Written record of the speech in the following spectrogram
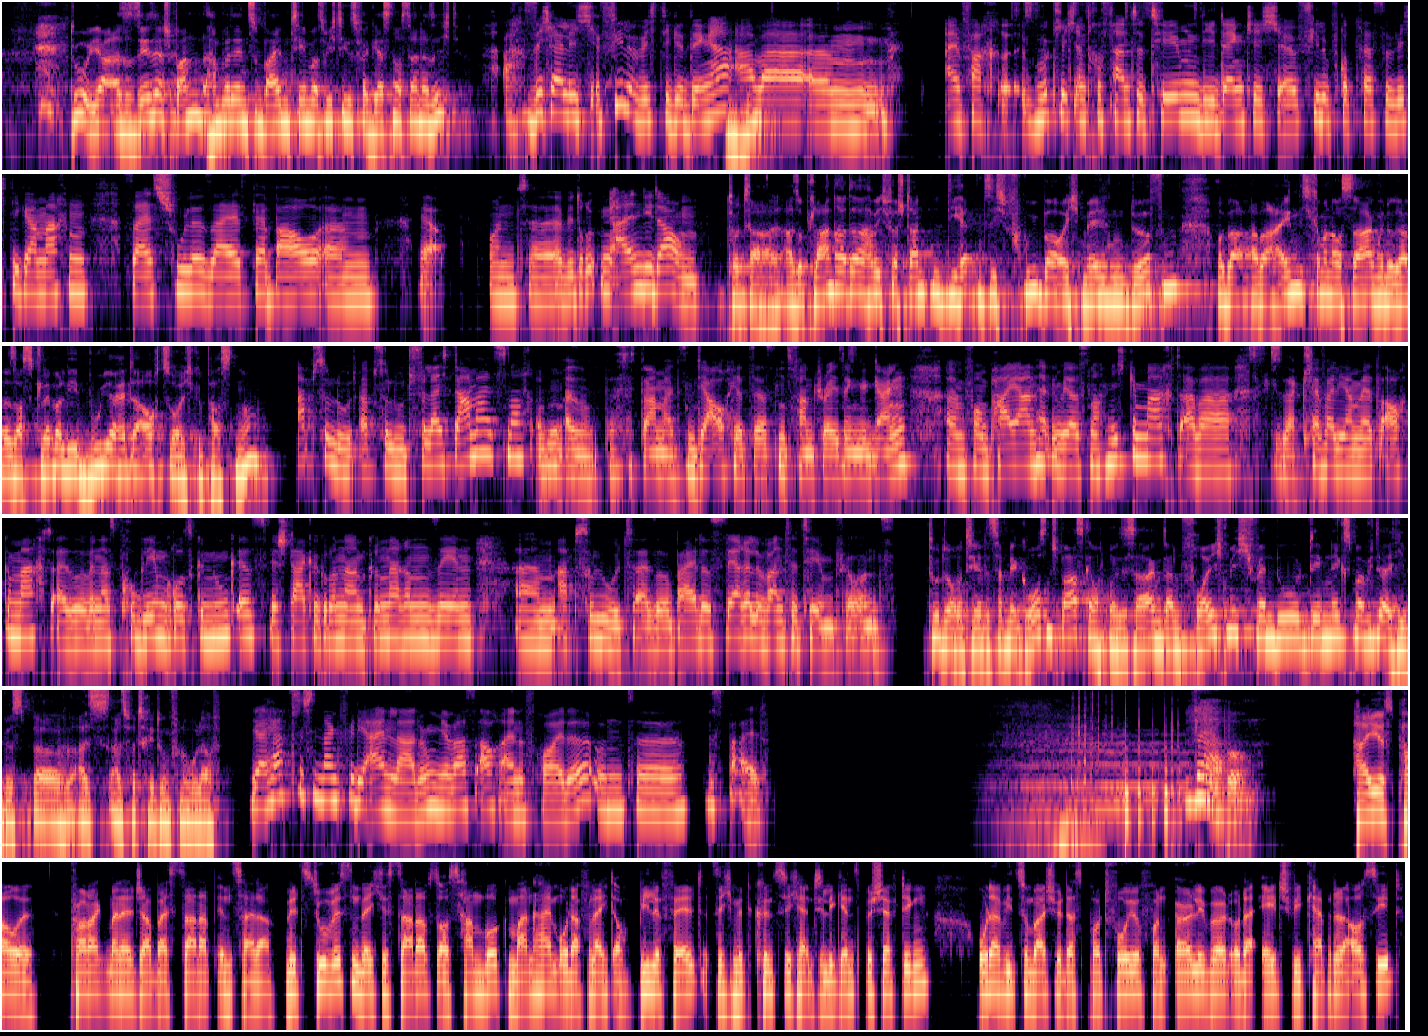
Du, ja, also sehr, sehr spannend. Haben wir denn zu beiden Themen was Wichtiges vergessen aus deiner Sicht? Ach, sicherlich viele wichtige Dinge, mhm. aber ähm, einfach äh, wirklich interessante Themen, die, denke ich, äh, viele Prozesse wichtiger machen, sei es Schule, sei es der Bau. Ähm, ja, und äh, wir drücken allen die Daumen. Total. Also Planradar habe ich verstanden, die hätten sich früh bei euch melden dürfen. Aber, aber eigentlich kann man auch sagen, wenn du gerade sagst, Cleverly, Buja hätte auch zu euch gepasst, ne? Absolut, absolut. Vielleicht damals noch, ähm, also das ist damals, sind ja auch jetzt erst ins Fundraising gegangen. Ähm, vor ein paar Jahren hätten wir das noch nicht gemacht, aber wie gesagt, Cleverly haben wir jetzt auch gemacht. Also wenn das Problem groß genug ist, wir starke Gründer und Gründerinnen sehen, ähm, absolut. Also beides sehr relevante Themen für uns. Du, Dorothea, das hat mir großen Spaß gemacht, muss ich sagen. Dann freue ich mich, wenn du demnächst mal wieder hier bist äh, als, als Vertretung von Olaf. Ja, herzlichen Dank für die Einladung. Mir war es auch eine Freude und äh, bis bald. Werbung. Hi, hier ist Paul, Product Manager bei Startup Insider. Willst du wissen, welche Startups aus Hamburg, Mannheim oder vielleicht auch Bielefeld sich mit künstlicher Intelligenz beschäftigen? Oder wie zum Beispiel das Portfolio von Earlybird oder HV Capital aussieht?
